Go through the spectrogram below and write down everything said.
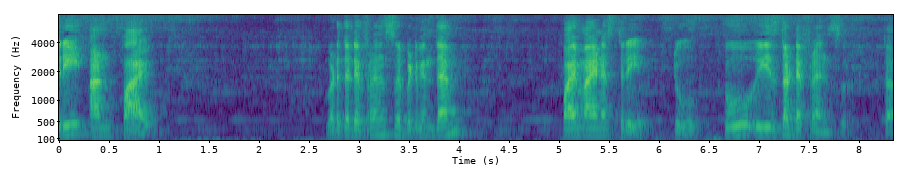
3 and 5 what is the difference between them? 5 minus 3 2 2 is the difference. The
